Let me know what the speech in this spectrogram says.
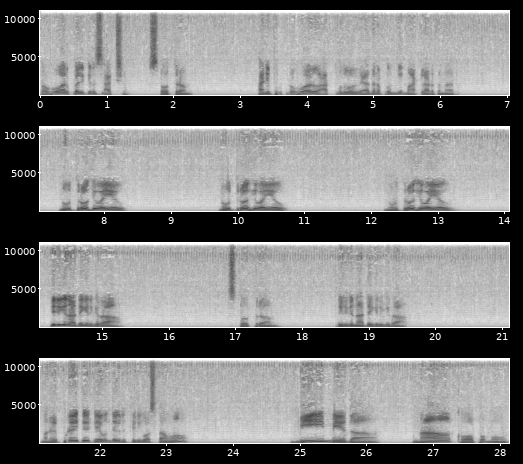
ప్రభువారు పలికిన సాక్ష్యం స్తోత్రం. కానీ ఇప్పుడు ప్రభువారు ఆత్మలో వేదన పొంది మాట్లాడుతున్నారు. నువ్వు ద్రోహివయ్యావు. నువ్వు ద్రోహివయ్యావు. నువ్వు ద్రోహివయ్యావు. తిరిగి నా దగ్గరికి రా. స్తోత్రం. తిరిగి నా దగ్గరికి రా. మనం ఎప్పుడైతే దేవుని దగ్గర తిరిగి వస్తామో మీ మీద నా కోపము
